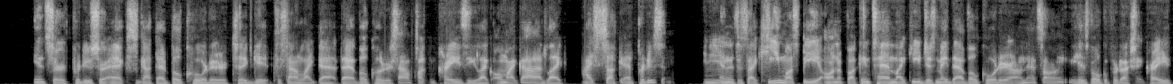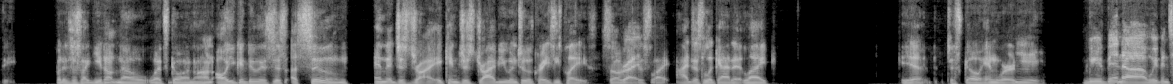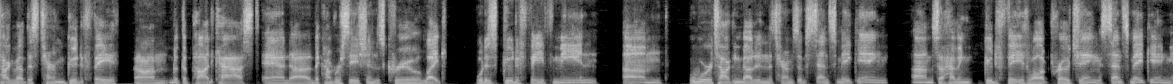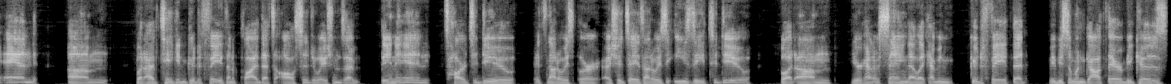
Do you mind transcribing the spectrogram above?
insert producer X got that vocoder to get to sound like that. That vocoder sound fucking crazy. Like, oh my God, like I suck at producing. Mm. And it's just like he must be on a fucking 10. Like he just made that vocoder on that song. His vocal production crazy. But it's just like you don't know what's going on. All you can do is just assume and it just drive it can just drive you into a crazy place. So right. it's like I just look at it like, yeah, just go inward. Mm. We've been uh we've been talking about this term good faith um with the podcast and uh the conversations crew. Like, what does good faith mean? Um we're talking about it in the terms of sense making. Um so having good faith while approaching sense making and um but I've taken good faith and applied that to all situations I've been in, it's hard to do. It's not always, or I should say, it's not always easy to do. But um, you're kind of saying that, like having good faith that maybe someone got there because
